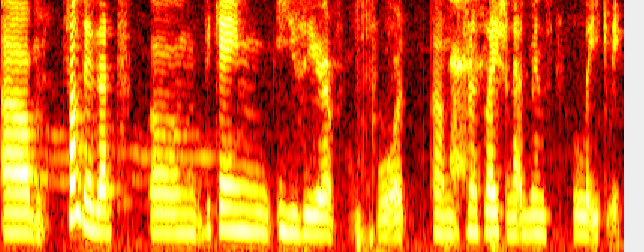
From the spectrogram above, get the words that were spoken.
um, something that um, became easier for um, translation admins lately.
